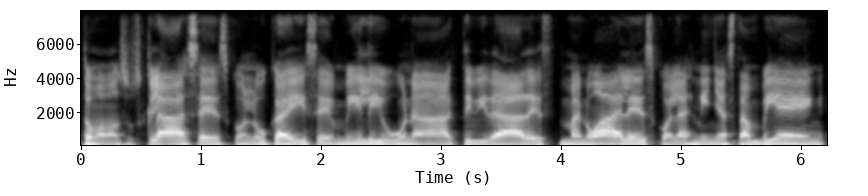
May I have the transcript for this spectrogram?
tomaban sus clases. Con Luca hice mil y una actividades manuales, con las niñas también.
